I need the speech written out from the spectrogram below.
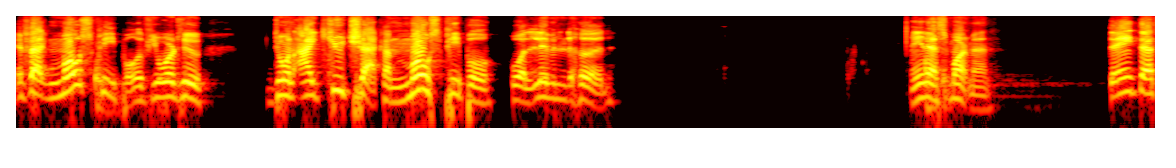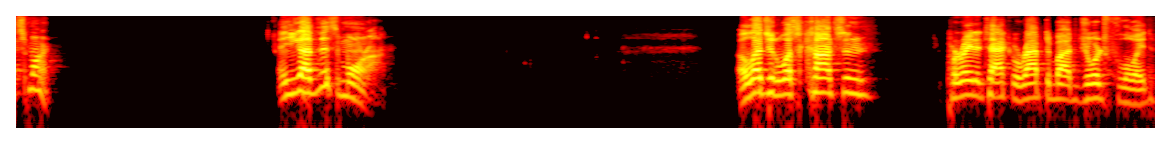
In fact, most people, if you were to do an IQ check on most people who are living in the hood, ain't that smart, man. They ain't that smart. And you got this moron. Alleged Wisconsin parade attacker rapped about George Floyd.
